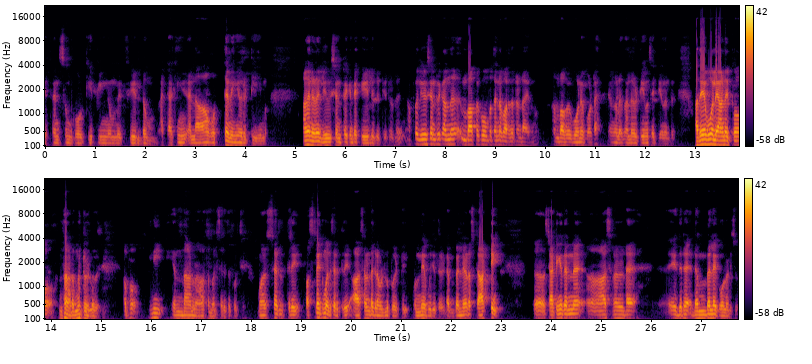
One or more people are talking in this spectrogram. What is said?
ഡിഫൻസും ഗോൾ കീപ്പിങ്ങും മിഡ്ഫീൽഡും അറ്റാക്കിങ്ങും എല്ലാം ഒത്തിണങ്ങിയ ഒരു ടീം അങ്ങനെയാണ് ലീവ് സെൻട്രിക്കിന്റെ കീഴിൽ കിട്ടിയിട്ടുള്ളത്. അപ്പോൾ ലീവ് സെൻട്രിക് അന്ന് എംബാപ്പെ പോകുമ്പോൾ തന്നെ പറഞ്ഞിട്ടുണ്ടായിരുന്നു എംബാപ്പെ പോണേ പോട്ടെ ഞങ്ങൾ നല്ലൊരു ടീം സെറ്റ് ചെയ്യുന്നുണ്ട്. അതേപോലെയാണ് ഇപ്പോൾ നടന്നിട്ടുള്ളത്. അപ്പോൾ ഇനി എന്താണ് നാളത്തെ മത്സരത്തെക്കുറിച്ച്? മത്സരത്തിൽ ഫസ്റ്റ് ലെഗ് മത്സരത്തിൽ ആസറിന്റെ ഗ്രൗണ്ടിൽ പോയിട്ട് ഒന്നേ പൂജ്യത്തിൽ ഡെമ്പല്ലയുടെ സ്റ്റാർട്ടിങ് സ്റ്റാർട്ടിങ്ങിൽ തന്നെ ആസറിന്റെ എതിരെ ഡംബലെ ഗോൾ അടിച്ചു.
